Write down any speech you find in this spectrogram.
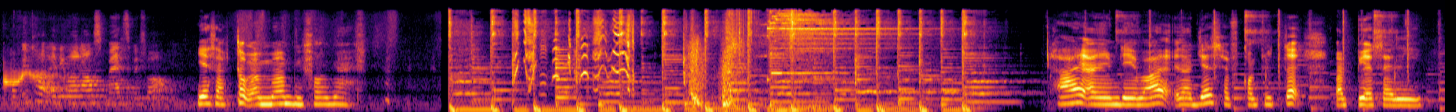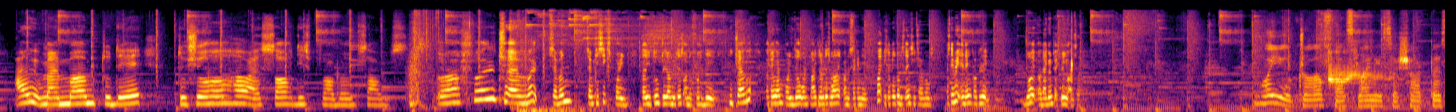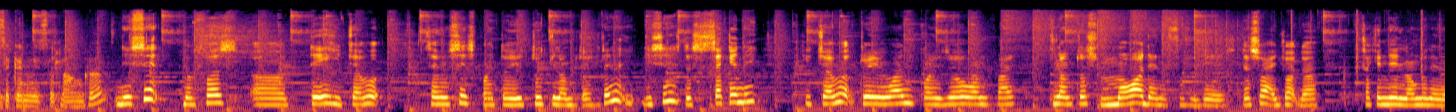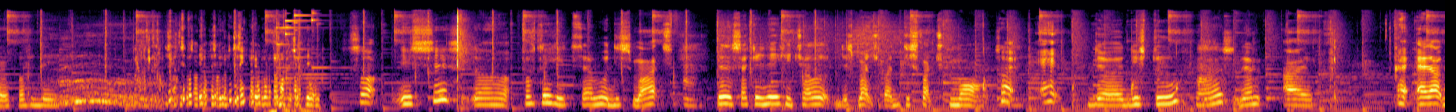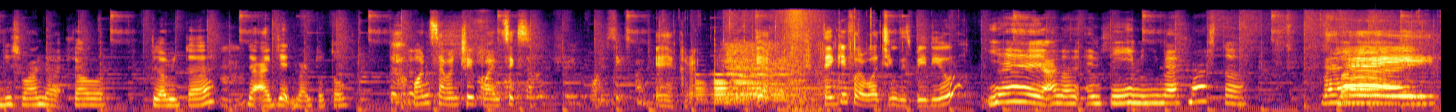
Have you taught anyone else math before? Yes, I've taught my mom before math. Hi, I am Deva and I just have completed my PSLE. I'm with my mom today to show her how I solve these problem sums. Rafael travelled 776.32 kilometers on the first day. He travelled 31.05 kilometers on the second day. What is the total distance he travelled? Estimate and then calculate. Draw a diagram to explain your answer. Why you draw first line is a shorter, second one is a longer? They said the first uh, day he travelled 76.32 kilometers. Then he says the second day he travelled 21.015 kilometers more than the first day. That's why I got the second day longer than the first day. So it says the first day he travelled this much, then the second day he travelled this much but this much more. So I add the these two first, then I I add up this one, the extra kilometer, then I get my total. 173.6. Yeah, correct. Yeah. Thank you for watching this video. Yay! I'm an MCE Mini Math Master. Bye.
